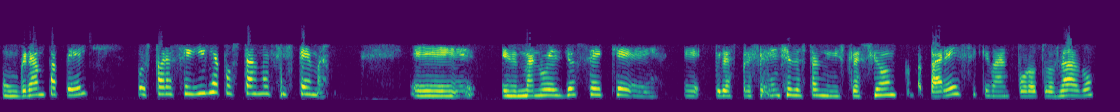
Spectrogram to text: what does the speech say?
un gran papel pues para seguir apostando al sistema. Eh, Manuel, yo sé que eh, las preferencias de esta administración parece que van por otro lado.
